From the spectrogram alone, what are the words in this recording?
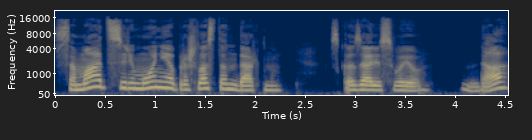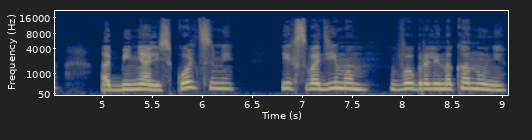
Сама церемония прошла стандартно. Сказали свое «да», обменялись кольцами, их с Вадимом выбрали накануне,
